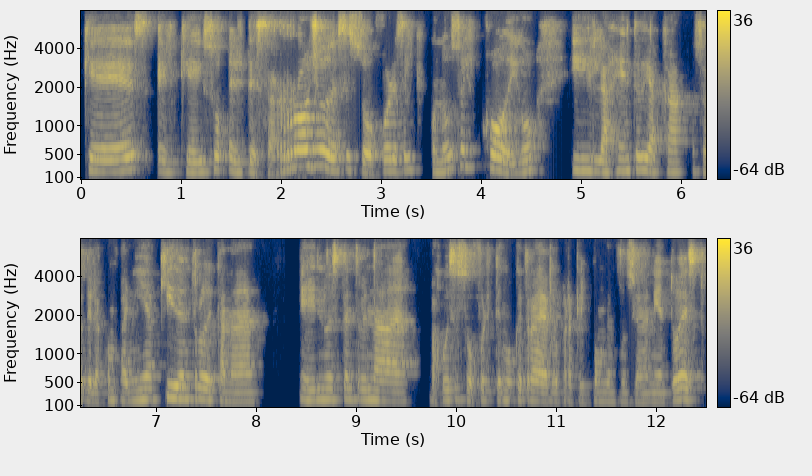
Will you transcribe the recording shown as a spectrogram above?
que es el que hizo el desarrollo de ese software, es el que conoce el código y la gente de acá, o sea, de la compañía aquí dentro de Canadá, eh, no está entrenada bajo ese software y tengo que traerlo para que él ponga en funcionamiento esto.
